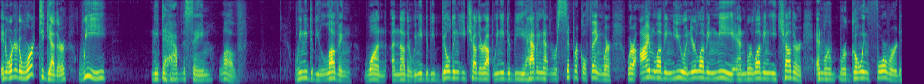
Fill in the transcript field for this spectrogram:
in order to work together, we need to have the same love. We need to be loving one another. We need to be building each other up. We need to be having that reciprocal thing where, where I'm loving you and you're loving me and we're loving each other and we're, we're going forward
